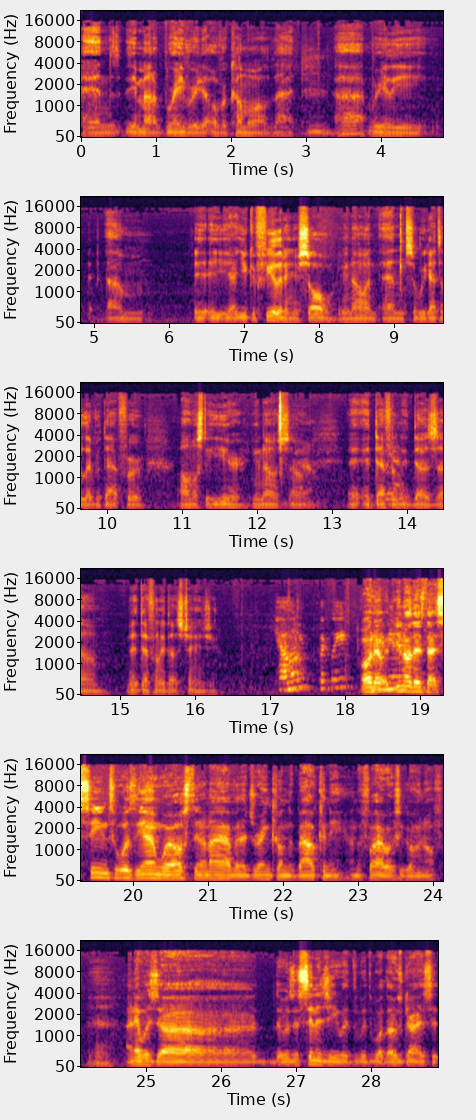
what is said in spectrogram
and the amount of bravery to overcome all of that, uh, really um, it, it, you could feel it in your soul, you know, and, and so we got to live with that for almost a year, you know, so it, it definitely does, um, it definitely does change you. Callum, quickly? Oh, Can there, you know, there's that scene towards the end where Austin and I are having a drink on the balcony and the fireworks are going off. Yeah. and there was uh, there was a synergy with, with what those guys had,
